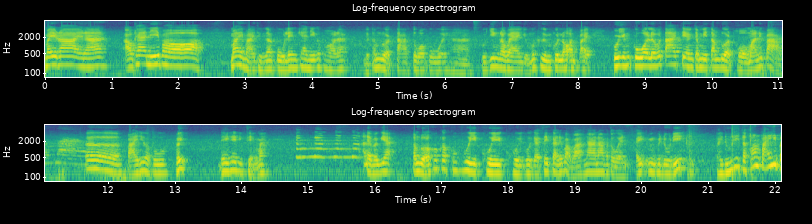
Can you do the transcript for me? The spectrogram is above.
ไม่ได้นะ เอาแค่นี้พอ ไม่หมายถึงกูเล่นแค่นี้ก็พอแล้วเดี๋ยวตำรวจตามตัวกูไอ้ห่ากูยิ่งระแวงอยู่เมื่อคืนกูนอนไป กูยังกลัวเลยว่าใต้เตียงจะมีตำรวจโผล่มาหรือเปล่า เออ ไปดีกว่ากูเฮ้ยได้ได้ยินเสียงปะอะไรแบบเนี้ยตำรวจเขาก็คุยคุยคุยคุยกันซิบกันหรือเปล่าวะหน้าหน้าประตูเองเอ้ยมึงไปดูดิไปดูดิตะกล้องไปไป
